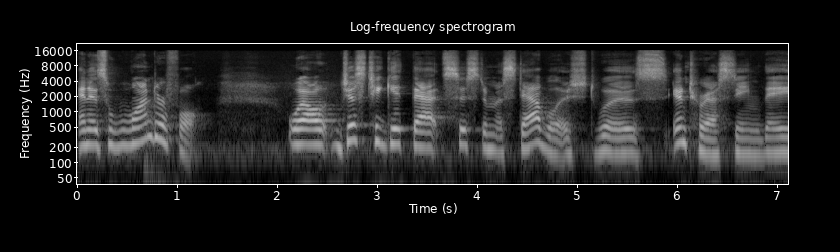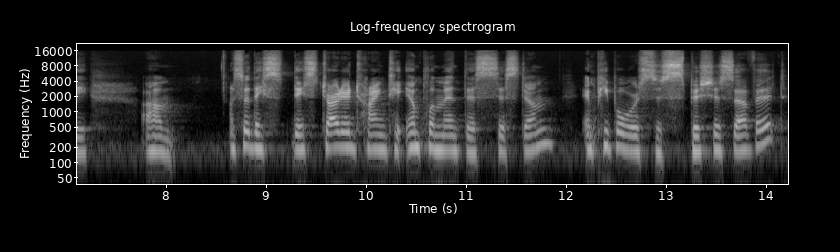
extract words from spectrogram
And it's wonderful. Well, just to get that system established was interesting. They, um, so they they started trying to implement this system, and people were suspicious of it.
